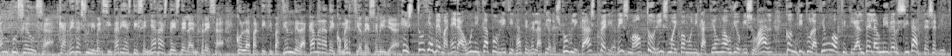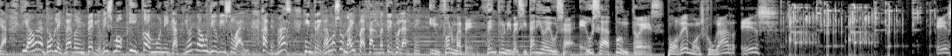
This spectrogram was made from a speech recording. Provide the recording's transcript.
Campus EUSA, carreras universitarias diseñadas desde la empresa, con la participación de la Cámara de Comercio de Sevilla. Estudia de manera única publicidad y relaciones públicas, periodismo, turismo y comunicación audiovisual, con titulación oficial de la Universidad de Sevilla. Y ahora doble grado en periodismo y comunicación audiovisual. Además, entregamos un iPad al matricularte. Infórmate, Centro Universitario EUSA, eusa.es. Podemos jugar es... Es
